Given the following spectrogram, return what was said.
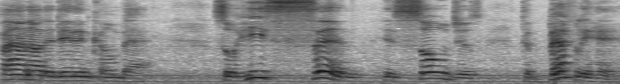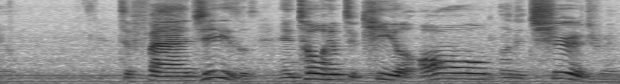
found out that they didn't come back. So he sent his soldiers to Bethlehem to find Jesus and told him to kill all of the children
